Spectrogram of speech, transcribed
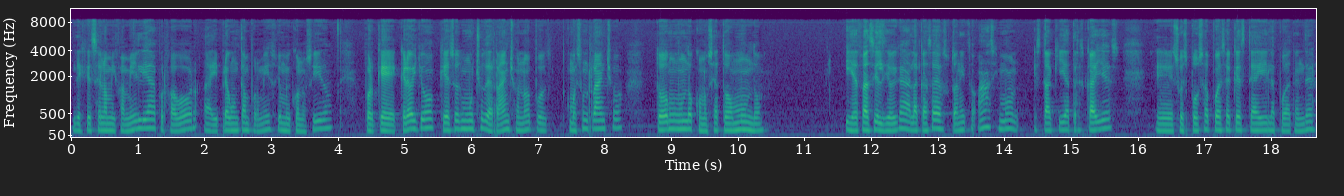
déjeselo a mi familia por favor ahí preguntan por mí soy muy conocido porque creo yo que eso es mucho de rancho no pues como es un rancho todo el mundo conoce a todo el mundo y es fácil decir oiga la casa de Sutanito ah Simón está aquí a tres calles eh, su esposa puede ser que esté ahí y la pueda atender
